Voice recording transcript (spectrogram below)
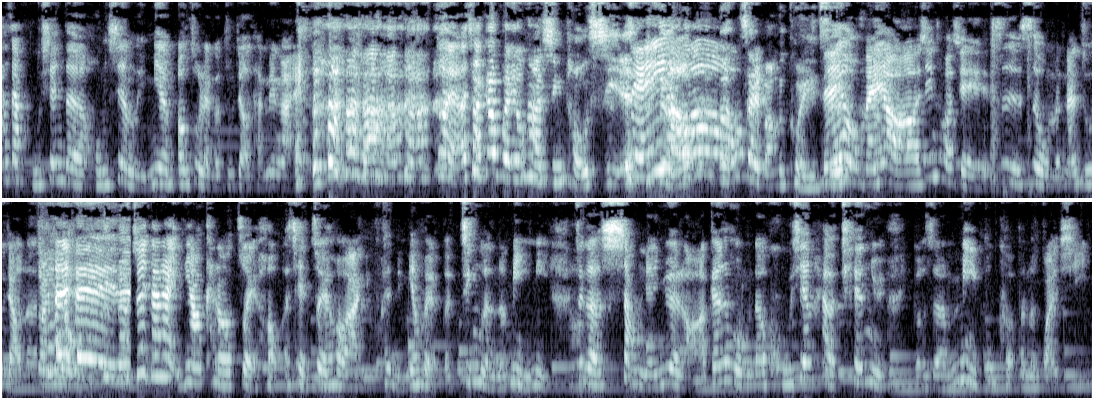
他在狐仙的红线里面帮助两个主角谈恋爱。对，而且他该不会用他的心头血？没有，再帮的魁子。没有没有，心头血是是我们男主角的。对，所以大家一定要看到最后，而且最后啊，你会里面会有个惊人的秘密，嗯、这个少年月老啊，跟我们的狐仙还有天女有着密不可分的关系。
